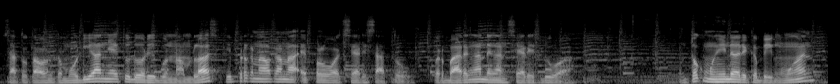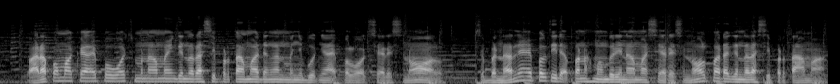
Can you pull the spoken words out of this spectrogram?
Satu tahun kemudian yaitu 2016 diperkenalkanlah Apple Watch Series 1 berbarengan dengan Series 2. Untuk menghindari kebingungan, para pemakai Apple Watch menamai generasi pertama dengan menyebutnya Apple Watch Series 0. Sebenarnya Apple tidak pernah memberi nama Series 0 pada generasi pertama.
